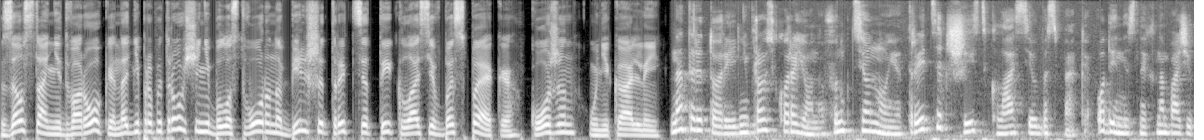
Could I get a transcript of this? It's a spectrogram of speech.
За останні два роки на Дніпропетровщині було створено більше 30 класів безпеки. Кожен унікальний. На території Дніпровського району функціонує 36 класів безпеки. Один із них на базі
